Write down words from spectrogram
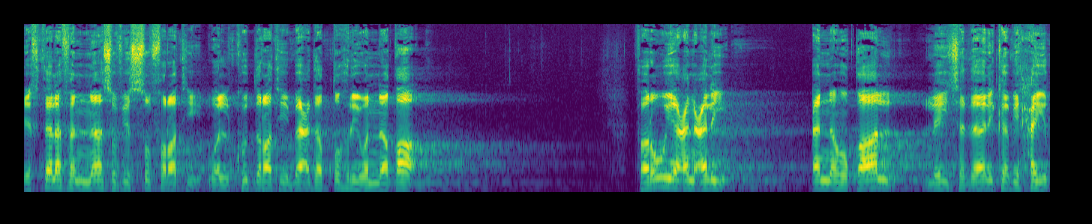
اختلف الناس في الصفرة والكدرة بعد الطهر والنقاء فروي عن علي أنه قال ليس ذلك بحيض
